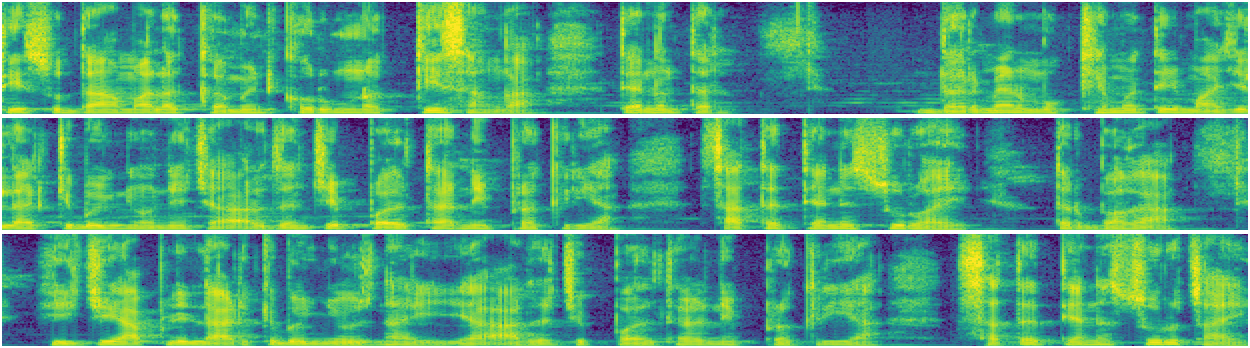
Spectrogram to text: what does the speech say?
ते सुद्धा आम्हाला कमेंट करून नक्की सांगा. त्यानंतर दरम्यान मुख्यमंत्री माझी लाडकी बहीण योजनेच्या अर्जांची पडताळणी प्रक्रिया सातत्याने सुरू आहे. तर बघा ही जी आपली लाडकी बहीण योजना आहे या अर्जाची पडताळणी प्रक्रिया सातत्याने सुरूच आहे.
